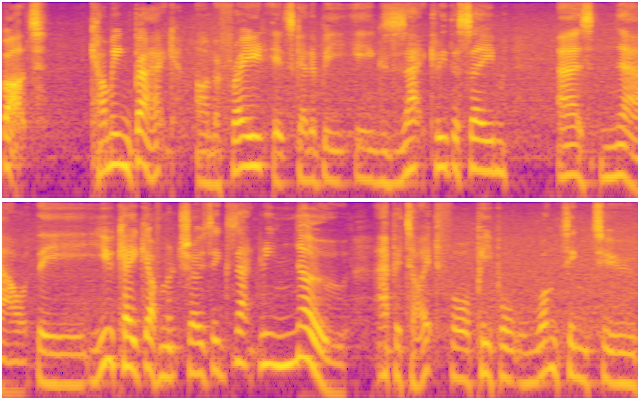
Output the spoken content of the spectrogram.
But coming back, I'm afraid it's going to be exactly the same as now. The UK government shows exactly no appetite for people wanting to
